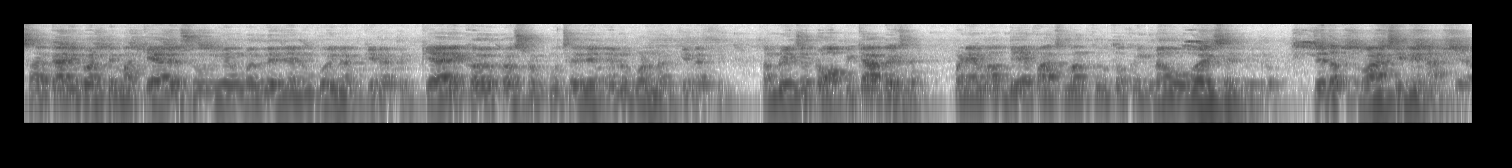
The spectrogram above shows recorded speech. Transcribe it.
સરકારી ભરતીમાં ક્યારે શું નિયમ બદલે છે એનું કોઈ નક્કી નથી. ક્યારે કયો પ્રશ્ન પૂછે છે એનું પણ નક્કી નથી. તમને જે ટોપિક આપે છે, પણ એમાં બે પાંચ માર્કનું તો કંઈક નવું હોય છે જ મિત્રો, જે તમે વાંચીને ના હોય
